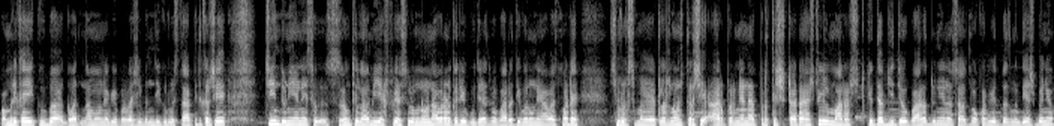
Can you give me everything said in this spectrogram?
અમેરિકાએ ક્યુબા અગવાતનામાઓને બે પ્રવાસી બંદીગૃહ સ્થાપિત કરશે. ચીન દુનિયાની સૌથી લાંબી એક્સપ્રેસ સુરંગનું અનાવરણ કર્યું. ગુજરાતમાં ભારતીય વરુણની આવાસ માટે સુરક્ષામાં એટલાસ લોન્ચ કરશે. આર પ્રજ્ઞાના પ્રતિષ્ઠિત ટાટા સ્ટીલ મહારાષ્ટ્ર કિતાબ જીત્યો. ભારત દુનિયાનો સાતમો કોફી ઉત્પાદક દેશ બન્યો.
